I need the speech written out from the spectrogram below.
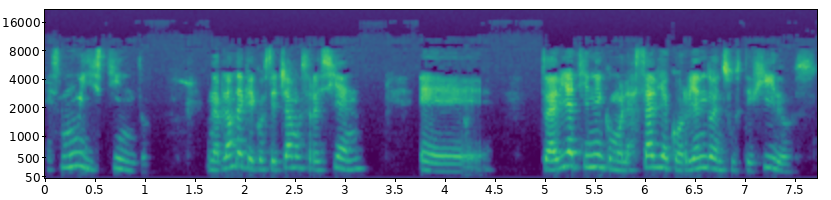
Es muy distinto. Una planta que cosechamos recién eh, todavía tiene como la savia corriendo en sus tejidos.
